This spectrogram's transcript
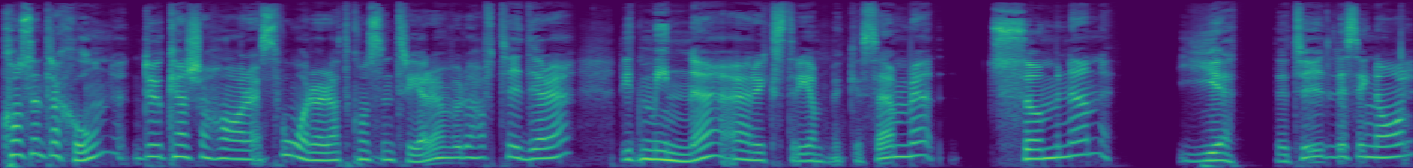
Koncentration. Du kanske har svårare att koncentrera än vad du haft tidigare. Ditt minne är extremt mycket sämre. Sömnen, jättetydlig signal.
